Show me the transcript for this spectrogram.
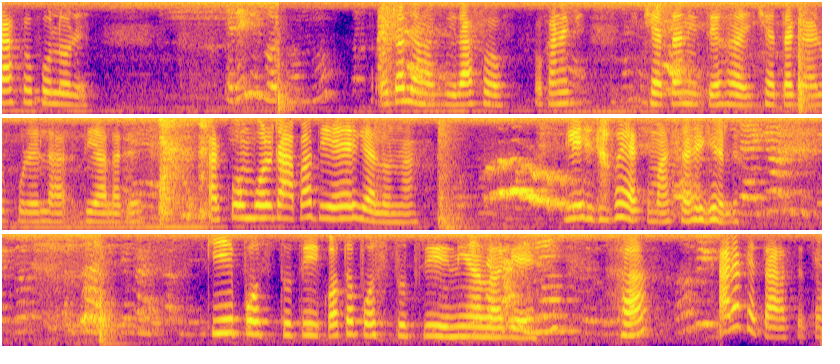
রাখো ফ্লোরে ওটা লাগবে রাখো। ওখানে খেতা নিতে হয়, খেতা গায়ের উপরে দেওয়া লাগে। আর কম্বলটা আপা দিয়ে গেল না। নিয়ে যাব এক মাস হয়ে গেল। কি প্রস্তুতি, কত প্রস্তুতি নেওয়া লাগে। হ্যাঁ? আরও খেতা আছে তো।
